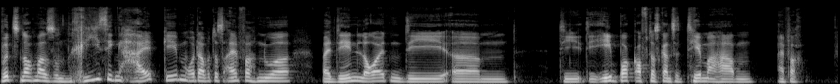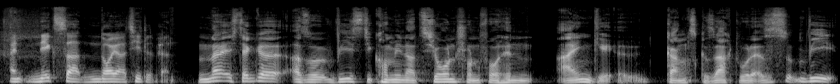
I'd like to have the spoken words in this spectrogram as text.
wird es nochmal so einen riesigen Hype geben oder wird das einfach nur bei den Leuten, die, ähm, die, die eh Bock auf das ganze Thema haben, einfach ein nächster neuer Titel werden? Na, ich denke, also wie es die Kombination schon vorhin eingangs gesagt wurde, es ist wie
